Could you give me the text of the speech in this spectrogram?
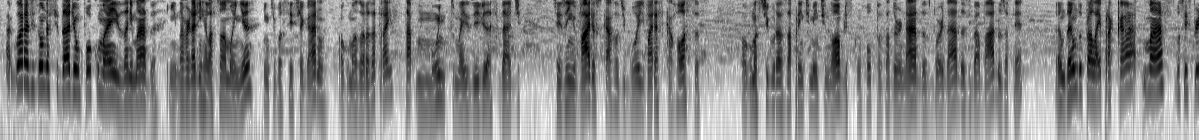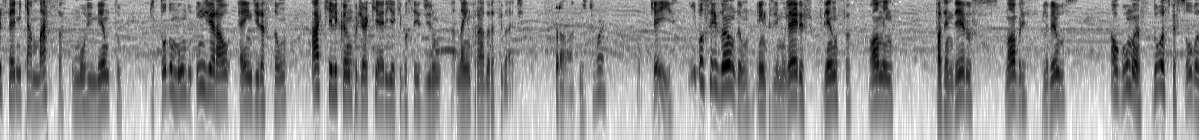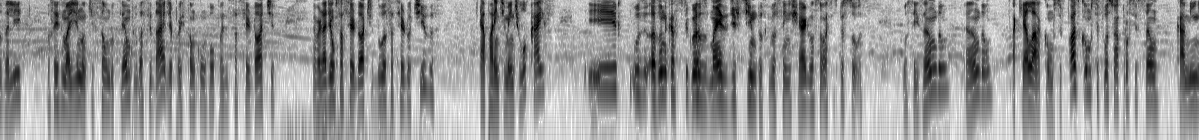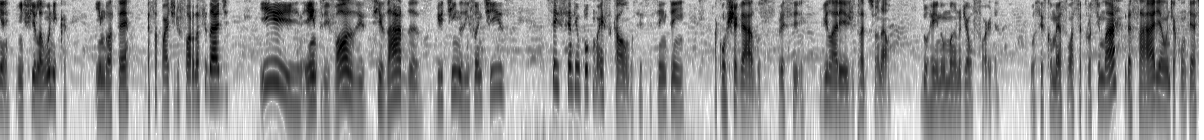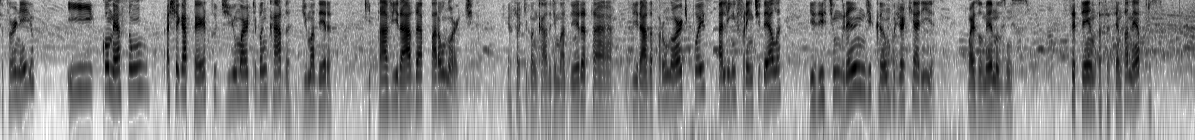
Agora a visão da cidade é um pouco mais animada. E, na verdade, em relação à manhã em que vocês chegaram, algumas horas atrás, está muito mais vívida a cidade. Vocês veem vários carros de boi, várias carroças, algumas figuras aparentemente nobres com roupas adornadas, bordadas e babados até, andando pra lá e pra cá, mas vocês percebem que a massa, o movimento de todo mundo em geral é em direção àquele campo de arquearia que vocês viram na entrada da cidade. Pra lá que a gente vai. Ok. E vocês andam entre mulheres, crianças, homens, fazendeiros, nobres, plebeus. Algumas, duas pessoas ali, vocês imaginam que são do templo da cidade, pois estão com roupas de sacerdotes. Na verdade, é um sacerdote e duas sacerdotisas, aparentemente locais. E as únicas figuras mais distintas que vocês enxergam são essas pessoas. Vocês andam, andam, aquela como se quase como se fosse uma procissão, caminha em fila única, indo até essa parte de fora da cidade. E entre vozes, risadas, gritinhos infantis, vocês se sentem um pouco mais calmos, vocês se sentem aconchegados para esse vilarejo tradicional do reino humano de Alforda. Vocês começam a se aproximar dessa área onde acontece o torneio e começam a chegar perto de uma arquibancada de madeira que está virada para o norte. Essa arquibancada de madeira está virada para o norte, pois ali em frente dela existe um grande campo de arquearia, mais ou menos uns 70, 60 metros,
